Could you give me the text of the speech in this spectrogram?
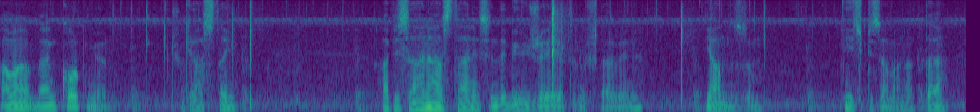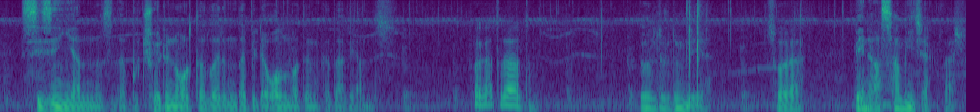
Ama ben korkmuyorum. Çünkü hastayım. Hapishane hastanesinde bir hücreye yatırmışlar beni. Yalnızım. Hiçbir zaman hatta sizin yanınızda bu çölün ortalarında bile olmadığım kadar yalnız. Fakat rahatım. Öldürdüm diye. Sonra beni asamayacaklar.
